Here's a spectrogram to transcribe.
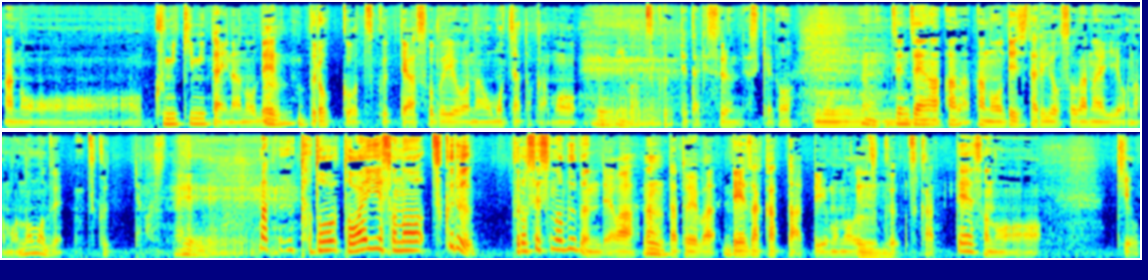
あのー組木みたいなので、うんブロックを作って遊ぶようなおもちゃとかも今作ってたりするんですけど、うん、全然あああのデジタル要素がないようなものもぜ作ってまあ、と、とはいえ、その、作るプロセスの部分では、うん。例えば、レーザーカッターっていうものをつく、うん。使って、その、木を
